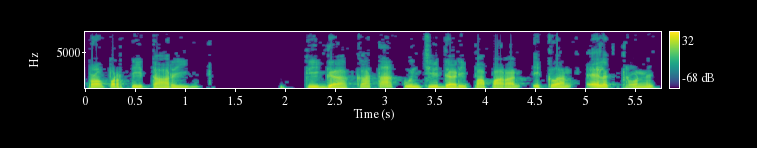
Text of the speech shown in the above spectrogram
Properti tari. Tiga kata kunci dari paparan iklan elektronik.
